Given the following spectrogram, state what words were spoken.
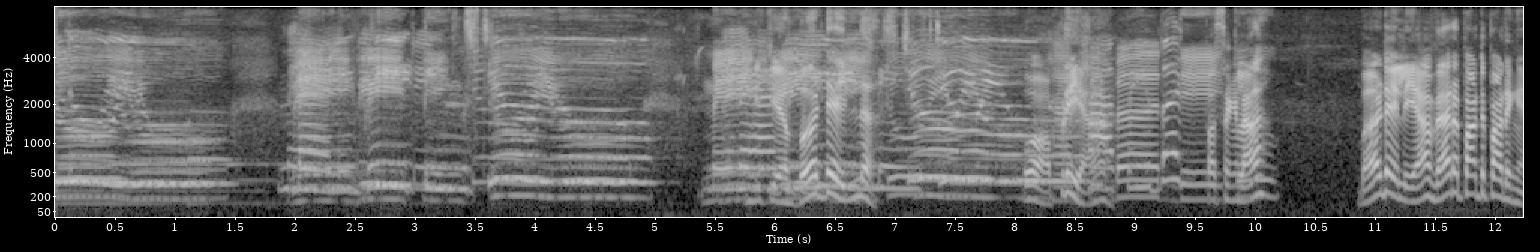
to you many greetings to you இன்னைக்கு என் பர்த்டே இல்லை. ஓ அப்படியா? பசங்களா? பர்த்டே இல்லையா? வேற பாட்டு பாடுங்க.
